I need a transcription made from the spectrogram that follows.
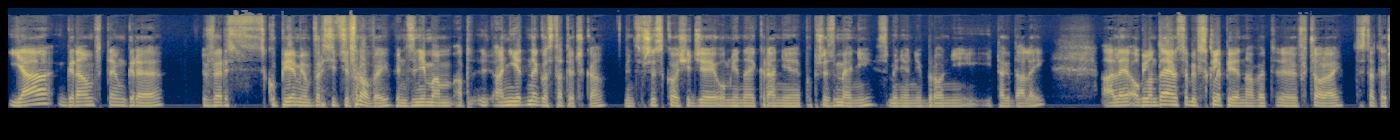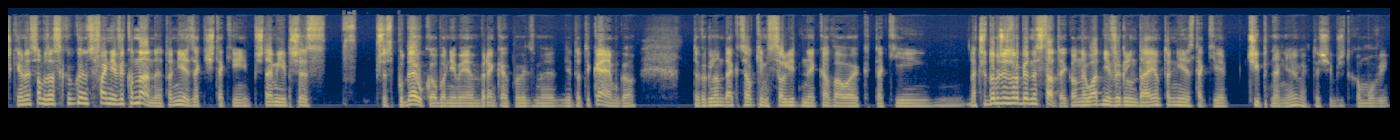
ja gram w tę grę, wers- kupiłem ją w wersji cyfrowej, więc nie mam ani jednego stateczka, więc wszystko się dzieje u mnie na ekranie poprzez menu, zmienianie broni i tak dalej, ale oglądałem sobie w sklepie nawet e, wczoraj te stateczki, one są zaskakująco fajnie wykonane, to nie jest jakiś taki, przynajmniej przez przez pudełko, bo nie miałem w rękach, powiedzmy, nie dotykałem go, to wygląda jak całkiem solidny kawałek taki, znaczy dobrze zrobiony statek. One ładnie wyglądają, to nie jest takie chipne, nie? Jak to się brzydko mówi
